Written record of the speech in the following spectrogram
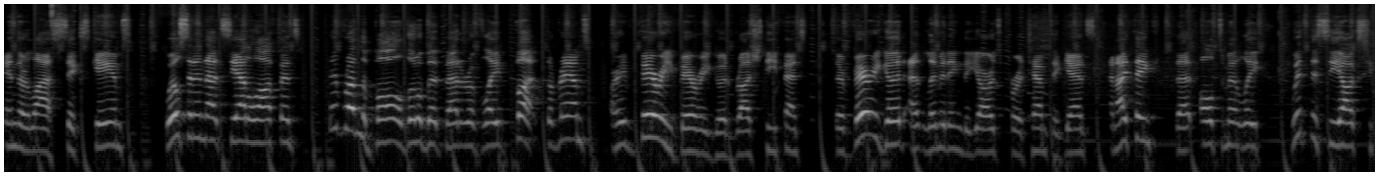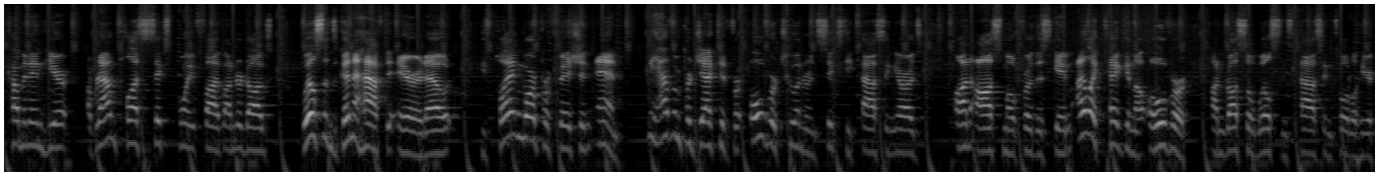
in their last six games. Wilson in that Seattle offense, they've run the ball a little bit better of late, but the Rams are a very, very good rush defense. They're very good at limiting the yards per attempt against, and I think that ultimately with the Seahawks coming in here around plus 6.5 underdogs, Wilson's going to have to air it out. He's playing more proficient, and we have him projected for over 260 passing yards on Awesemo for this game. I like taking the over on Russell Wilson's passing total here.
